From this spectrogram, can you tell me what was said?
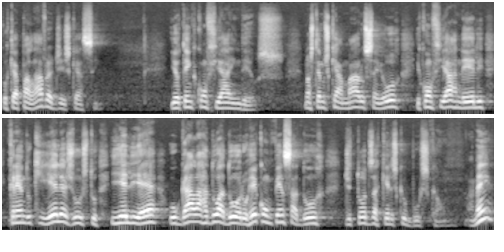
Porque a palavra diz que é assim. E eu tenho que confiar em Deus. Nós temos que amar o Senhor e confiar nele, crendo que ele é justo e ele é o galardoador, o recompensador de todos aqueles que o buscam. Amém?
